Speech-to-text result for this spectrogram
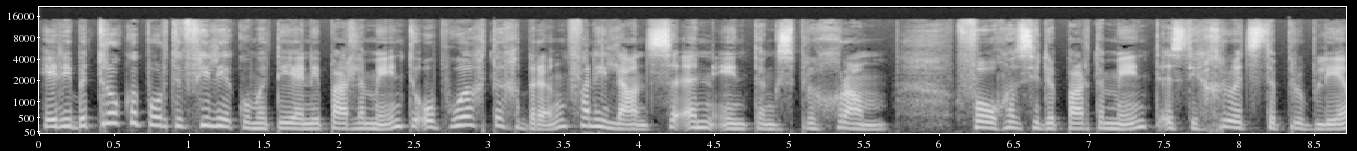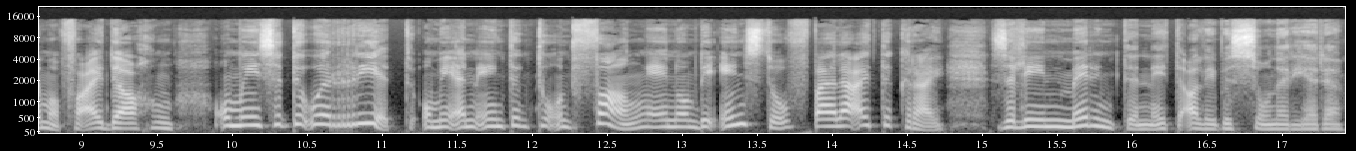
het die betrokke portefeulje komitee in die parlement op hoogte gebring van die land se inentingsprogram. Volgens die departement is die grootste probleem of uitdaging om mense te ooreed om die inenting te ontvang en om die enstof by hulle uit te kry. Zelin Merrington het al die besonderhede.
